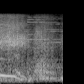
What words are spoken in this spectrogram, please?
Ugh!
